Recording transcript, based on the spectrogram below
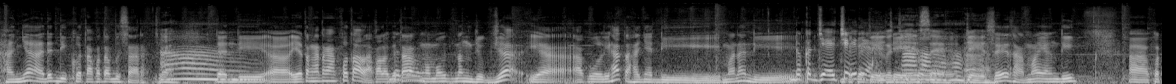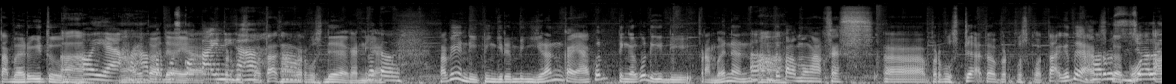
hanya ada di kota-kota besar Ah. dan di eh, ya tengah-tengah kota lah. Kalau kita ngomong tentang Jogja, ya aku lihat hanya di mana di Deket JEC itu ya? deket Deket JEC, JEC. JEC sama yang di eh, kota baru itu. Ah. Oh iya, Nah, ah, itu ada ya kota ini. perpus ah, kota sama ah. perpusda kan ya. Betul. Tapi yang di pinggiran-pinggiran kayak aku tinggalku di di Prambanan. Ah. Itu kalau mau ngakses eh, perpusda atau perpus kota gitu ya harus, Harus ke kota jalan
